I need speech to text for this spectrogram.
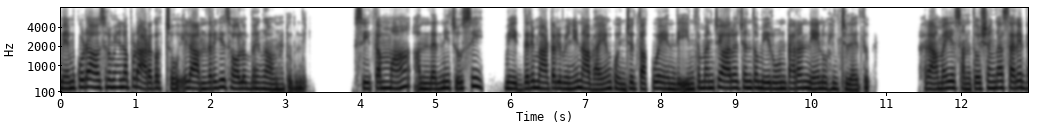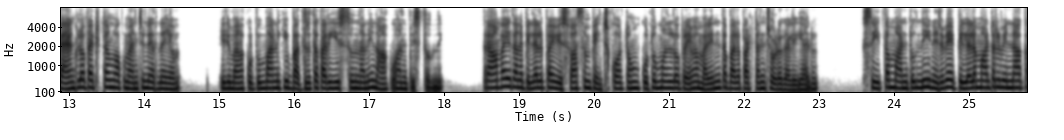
మేము కూడా అవసరమైనప్పుడు అడగచ్చు. ఇలా అందరికీ సౌలభ్యంగా ఉంటుంది. సీతమ్మ అందరినీ చూసి మీ ఇద్దరి మాటలు విని నా భయం కొంచెం తక్కువైంది. ఇంత మంచి ఆలోచనతో మీరు ఉంటారని నేను ఊహించలేదు. రామయ్య సంతోషంగా సరే బ్యాంకులో పెట్టడం ఒక మంచి నిర్ణయం. ఇది మన కుటుంబానికి భద్రత కలిగిస్తుందని నాకు అనిపిస్తుంది. రామయ్య తన పిల్లలపై విశ్వాసం పెంచుకోవటం కుటుంబంలో ప్రేమ మరింత బలపడటం చూడగలిగాడు. సీతమ్మ అంటుంది నిజమే పిల్లల మాటలు విన్నాక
